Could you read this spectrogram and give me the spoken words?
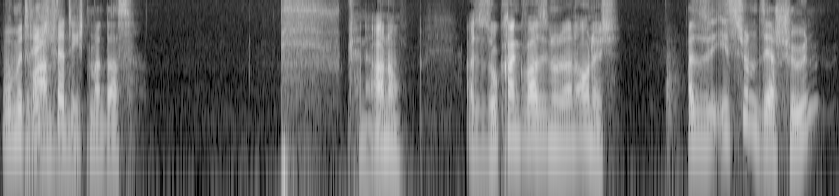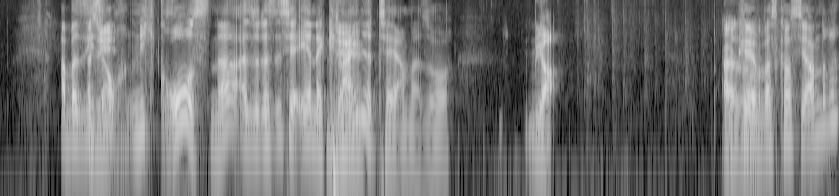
Womit Wahnsinn. rechtfertigt man das? Pff, keine Ahnung. Also so krank war sie nun dann auch nicht. Also sie ist schon sehr schön, aber sie also ist auch nicht groß, ne? Also das ist ja eher eine kleine nee. Therme so. Ja, also, Okay, und was kostet die andere?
